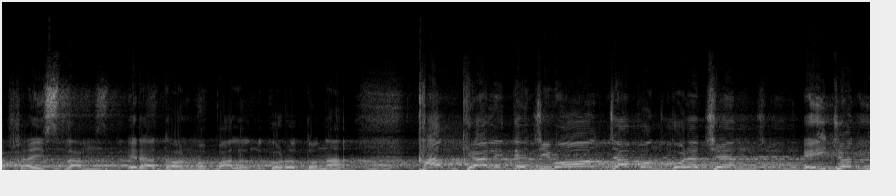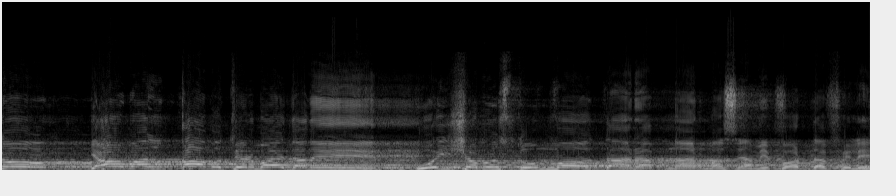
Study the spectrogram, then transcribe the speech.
আসা, ইসলাম এরা ধর্ম পালন করতো না। খাম খেয়ালিতে জীবন যাপন করেছেন। এই জন্য ময়দানে ওই সমস্ত আর আপনার মাঝে আমি পর্দা ফেলে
